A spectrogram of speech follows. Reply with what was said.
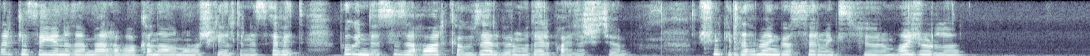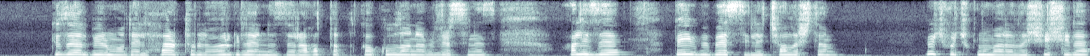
Herkese yeniden merhaba kanalıma hoş geldiniz. Evet bugün de size harika güzel bir model paylaşacağım. Şu şekilde hemen göstermek istiyorum. Ajurlu güzel bir model. Her türlü örgülerinizde rahatlıkla kullanabilirsiniz. Alize Baby Best ile çalıştım. 3,5 numaralı şiş ile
